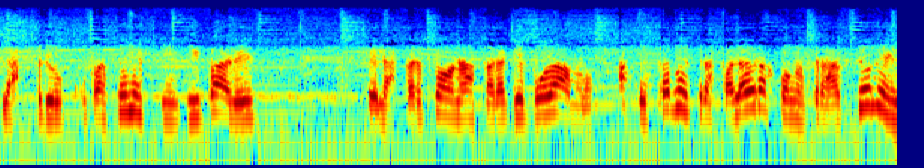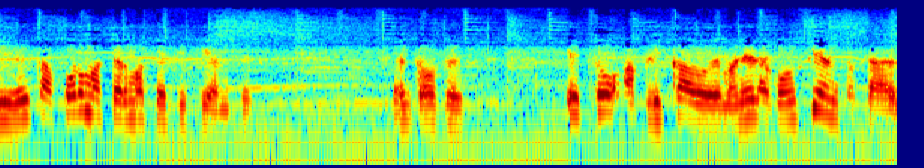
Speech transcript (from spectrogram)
las preocupaciones principales de las personas para que podamos ajustar nuestras palabras con nuestras acciones y de esa forma ser más eficientes. Entonces, esto aplicado de manera consciente, o sea,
